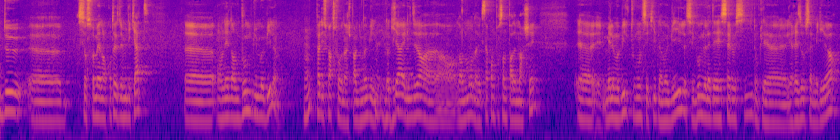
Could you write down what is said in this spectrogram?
deux, euh, si on se remet dans le contexte 2004, euh, on est dans le boom du mobile. Hmm. Pas du smartphone, hein, je parle du mobile. Nokia est leader dans le monde avec 50% de part de marché. mais le mobile, tout le monde s'équipe d'un mobile. C'est le boom de la DSL aussi, donc les, réseaux s'améliorent.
